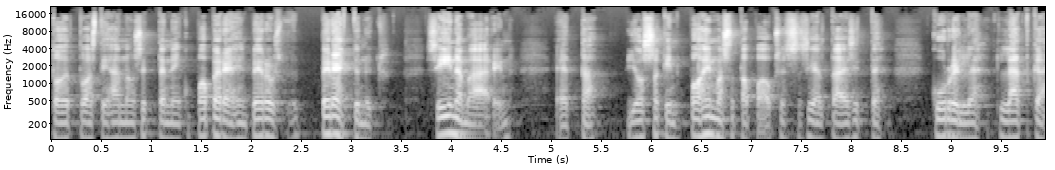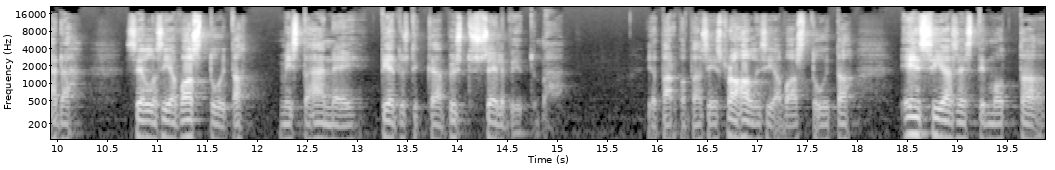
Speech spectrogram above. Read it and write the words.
toivottavasti hän on sitten niin kuin papereihin perehtynyt siinä määrin, että jossakin pahimmassa tapauksessa sieltä ei sitten kurille lätkähdä sellaisia vastuita, mistä hän ei tietystikään pysty selviytymään. Ja tarkoitan siis rahallisia vastuita ensisijaisesti, mutta,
